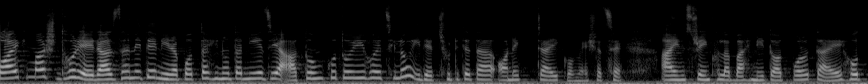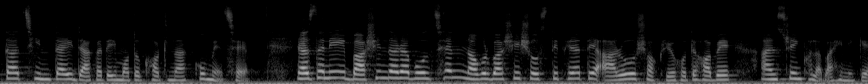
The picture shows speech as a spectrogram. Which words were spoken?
কয়েক মাস ধরে রাজধানীতে নিরাপত্তাহীনতা নিয়ে যে আতঙ্ক তৈরি হয়েছিল, ঈদের ছুটিতে তা অনেকটাই কমে এসেছে। আইন শৃঙ্খলা বাহিনীর তৎপরতায় হত্যা, ছিনতাই, ডাকাতির মতো ঘটনা কমেছে। রাজধানী বাসিন্দারা বলছেন, নগরবাসী স্বস্তি ফেরাতে আরও সক্রিয় হতে হবে আইন শৃঙ্খলা বাহিনীকে।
